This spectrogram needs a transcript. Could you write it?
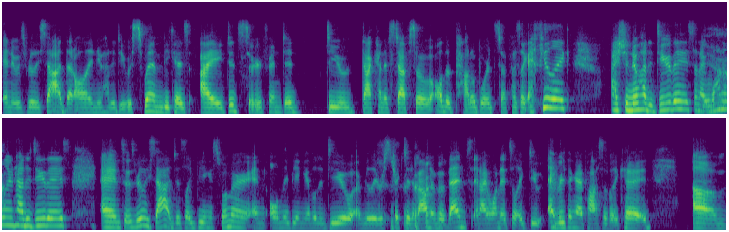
and it was really sad that all I knew how to do was swim because I did surf and did do that kind of stuff. So all the paddleboard stuff, I was like, I feel like I should know how to do this and I yeah. want to learn how to do this. And so it was really sad just like being a swimmer and only being able to do a really restricted amount of events. And I wanted to like do everything I possibly could. Um,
